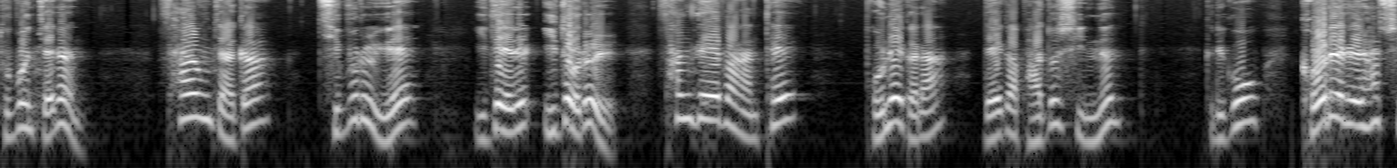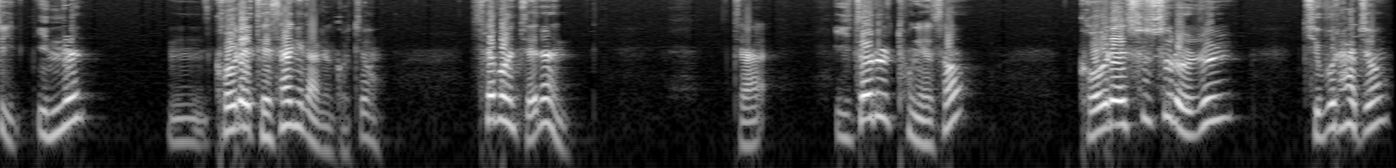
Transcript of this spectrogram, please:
두 번째는 사용자가 지불을 위해 이더를, 이더를 상대방한테 보내거나 내가 받을 수 있는 그리고 거래를 할 수 있는 음, 거래 대상이라는 거죠. 세 번째는 자 이더를 통해서 거래 수수료를 지불하죠.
